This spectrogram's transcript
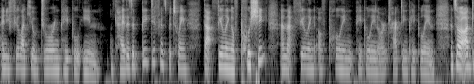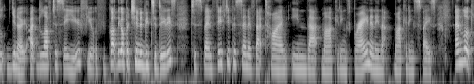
and you feel like you're drawing people in. Okay, there's a big difference between that feeling of pushing and that feeling of pulling people in or attracting people in. And so I'd you know, I'd love to see you if you if you've got the opportunity to do this to spend 50% of that time in that marketing brain and in that marketing space. And look,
